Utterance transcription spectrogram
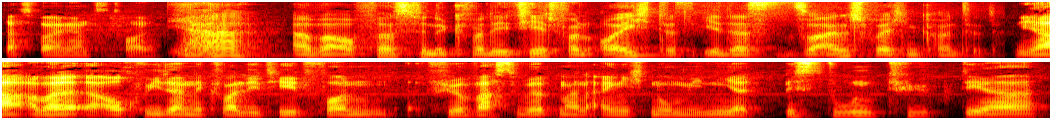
Das war ganz toll. ja, aber auch was für eine Qualität von euch, dass ihr das so ansprechen konntet. Ja, aber auch wieder eine Qualität von, für was wird man eigentlich nominiert? Bist du ein Typ, der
